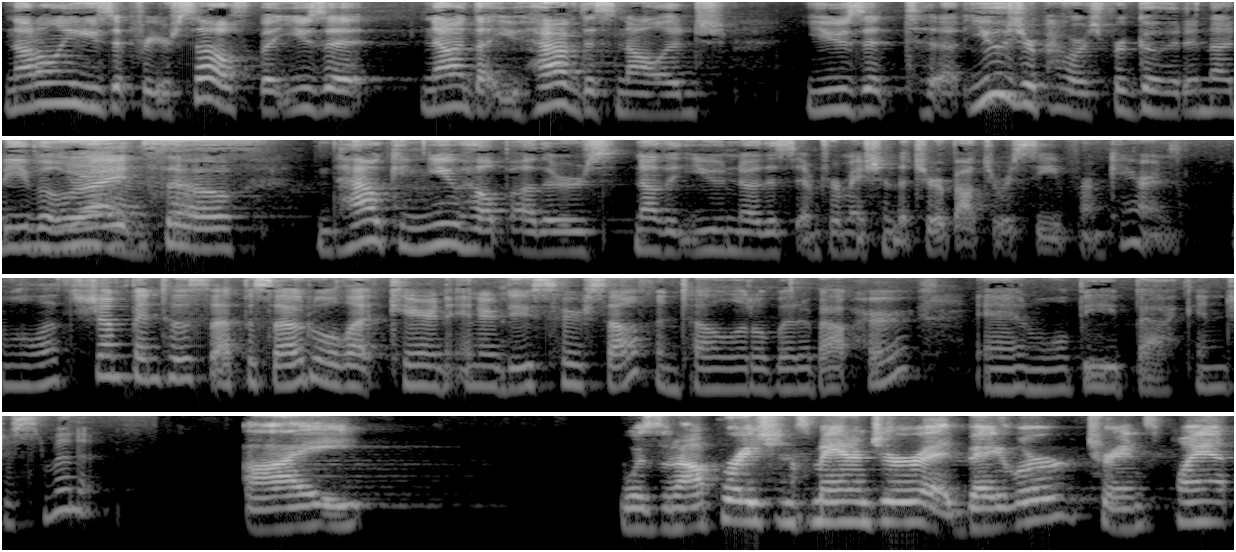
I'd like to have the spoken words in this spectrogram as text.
not only use it for yourself, but use it now that you have this knowledge use it to use your powers for good and not evil, yes. right? So, how can you help others now that you know this information that you're about to receive from Karen? Well, let's jump into this episode. We'll let Karen introduce herself and tell a little bit about her, and we'll be back in just a minute. I was an operations manager at Baylor Transplant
